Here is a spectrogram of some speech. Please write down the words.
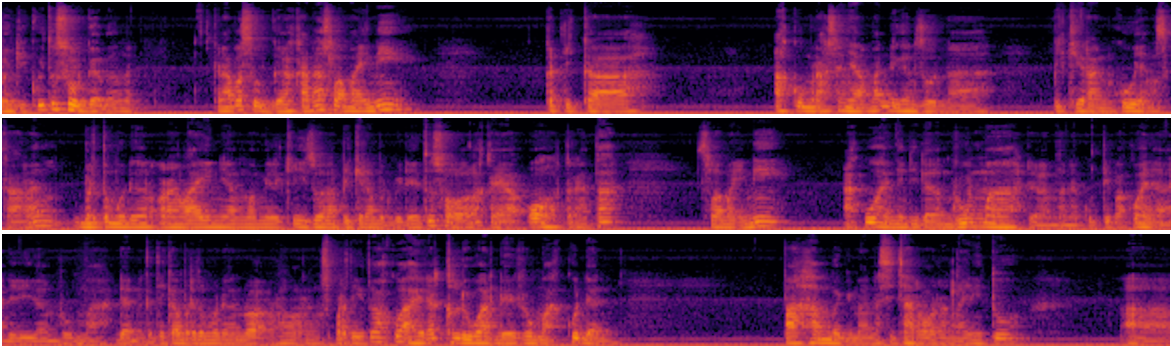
bagiku itu surga banget. Kenapa surga? Karena selama ini ketika aku merasa nyaman dengan zona pikiranku yang sekarang bertemu dengan orang lain yang memiliki zona pikiran berbeda itu seolah-olah kayak oh ternyata selama ini aku hanya di dalam rumah dalam tanda kutip aku hanya ada di dalam rumah. Dan ketika bertemu dengan orang-orang seperti itu aku akhirnya keluar dari rumahku dan paham bagaimana sih cara orang lain itu uh,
